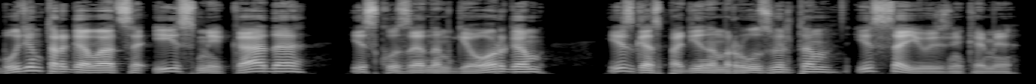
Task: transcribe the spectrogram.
будем торговаться и с Микадо, и с кузеном Георгом, и с господином Рузвельтом, и с союзниками.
